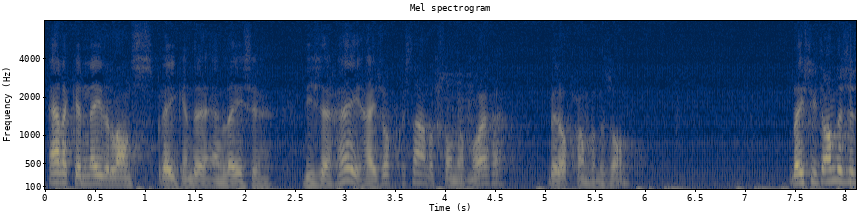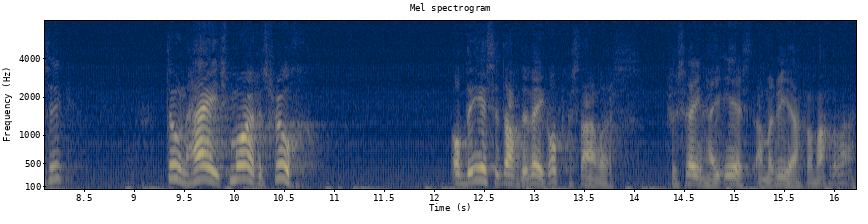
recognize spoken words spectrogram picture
Elke Nederlands sprekende en lezer die zegt, hé, hey, hij is opgestaan op zondagmorgen, bij de opgang van de zon. Leest u het anders dan ik? Toen hij s morgens vroeg op de eerste dag de week opgestaan was, verscheen hij eerst aan Maria van Magdala.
